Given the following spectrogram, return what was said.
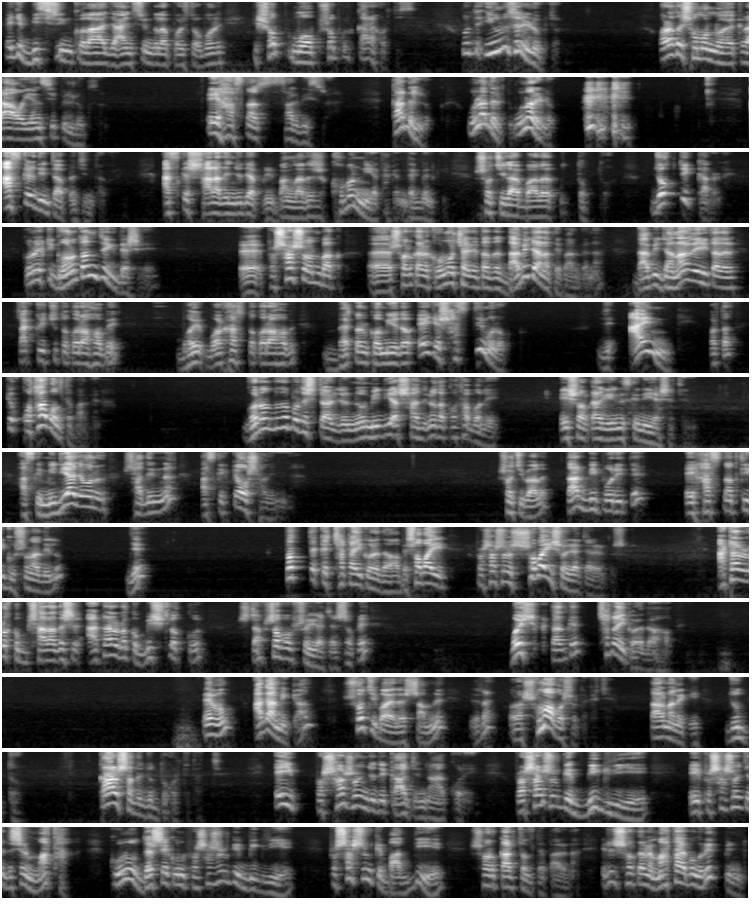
এই যে বিশৃঙ্খলা, যে আইন শৃঙ্খলা পরিস্থিতি অবনতি সব মব, সবগুলো কারা করতেছে? ওরা তো ইউনুসেরই লোকজন। ওরা তো সমন্বয়করা, ওই এনসিপির লোকজন। এই হাসনার সার্ভিসরা। কাদের লোক? ওনাদের ওনারই লোক। আজকের দিনটা আপনার চিন্তা আজকে সারাদিন যদি আপনি বাংলাদেশের খবর নিয়ে থাকেন, দেখবেন কি? সচিলা বলে উত্তপ্ত। যৌক্তিক কারণে কোনো একটি গণতান্ত্রিক দেশে প্রশাসন বা সরকারের কর্মচারী তাদের দাবি জানাতে পারবে না। দাবি জানালেই তাদের চাকরিচ্যুত করা হবে বরখাস্ত করা হবে, বেতন কমিয়ে দাও এই যে শাস্তিমূলক যে আইন, অর্থাৎ কেউ কথা বলতে পারবে গণতন্ত্র প্রতিষ্ঠার জন্য মিডিয়ার স্বাধীনতা কথা বলে এই সরকার ইউনিসকে নিয়ে এসেছেন। আজকে মিডিয়া যেমন স্বাধীন না, আজকে কেউ স্বাধীন না। সচিবালয় তার বিপরীতে এই হাসনাত কি ঘোষণা দিল যে প্রত্যেককে ছাঁটাই করে দেওয়া হবে। সবাই, প্রশাসনের সবাই স্বৈরাচারের দোষ। আঠারো লক্ষ, সারা দেশের আঠারো লক্ষ, বিশ লক্ষ স্টাফ সব স্বৈরাচার, সবকে বহিষ্ক তাদেরকে ছাঁটাই করে দেওয়া হবে। এবং আগামীকাল সচিবালয়ের সামনে এটা ওরা সমাবেশ ডেকেছে তার মানে কি? যুদ্ধ। কার সাথে যুদ্ধ করতে যাচ্ছে? এই প্রশাসন যদি কাজ না করে, প্রশাসনকে বিগড়িয়ে, এই প্রশাসন হচ্ছে দেশের মাথা। কোনো দেশে কোন প্রশাসনকে বিগড়িয়ে, প্রশাসনকে বাদ দিয়ে সরকার চলতে পারে না। এটা সরকারের মাথা এবং হৃৎপিণ্ড।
